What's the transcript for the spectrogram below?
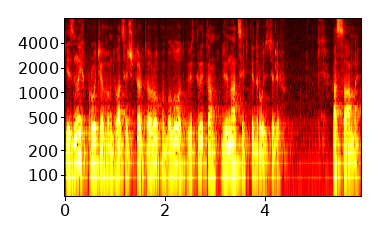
Із них протягом 2024 року було відкрито 12 підрозділів. А саме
